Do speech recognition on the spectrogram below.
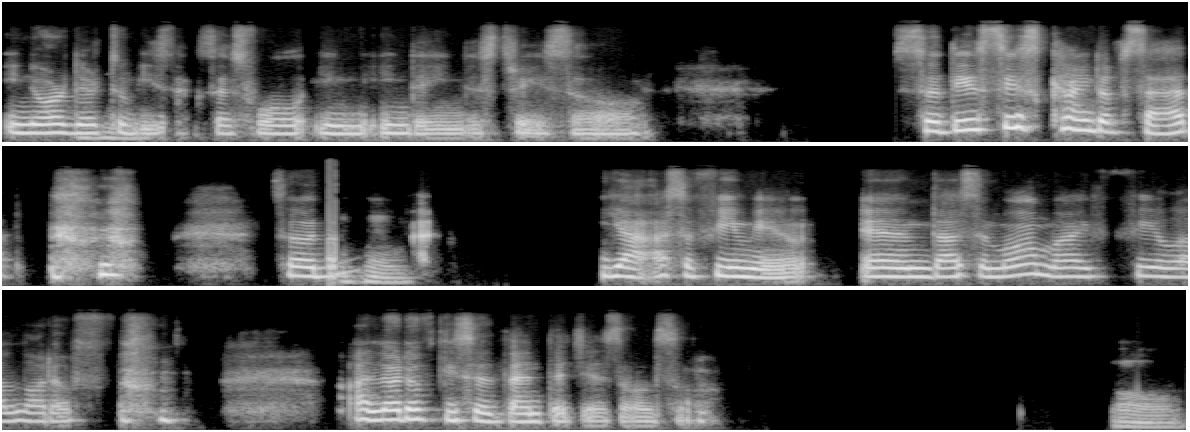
in order to be mm-hmm. successful in in the industry so so this is kind of sad so mm -hmm. yeah as a female and as a mom i feel a lot of a lot of disadvantages also oh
